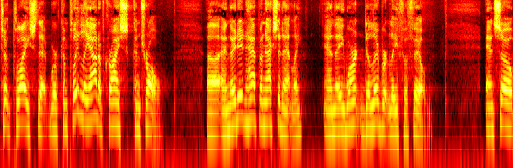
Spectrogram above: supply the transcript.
took place that were completely out of Christ's control. Uh, and they didn't happen accidentally, and they weren't deliberately fulfilled. And so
